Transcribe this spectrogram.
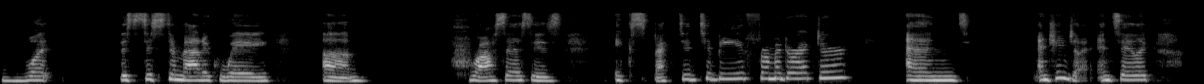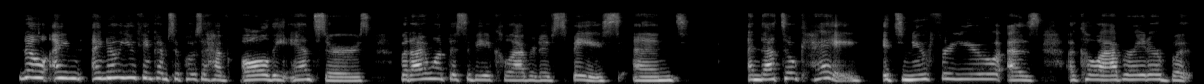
what the systematic way um, process is expected to be from a director and and change that and say like no I, I know you think i'm supposed to have all the answers but i want this to be a collaborative space and and that's okay. It's new for you as a collaborator, but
